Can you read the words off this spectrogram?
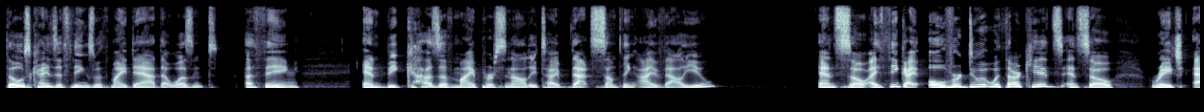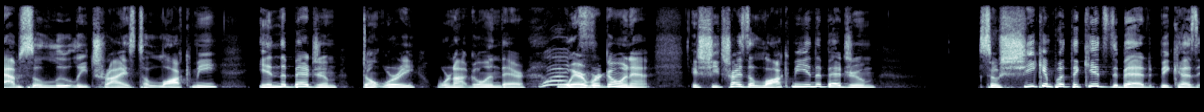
those kinds of things with my dad. That wasn't a thing. And because of my personality type, that's something I value. And so I think I overdo it with our kids. And so Rach absolutely tries to lock me in the bedroom. Don't worry, we're not going there. What? Where we're going at is she tries to lock me in the bedroom so she can put the kids to bed because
